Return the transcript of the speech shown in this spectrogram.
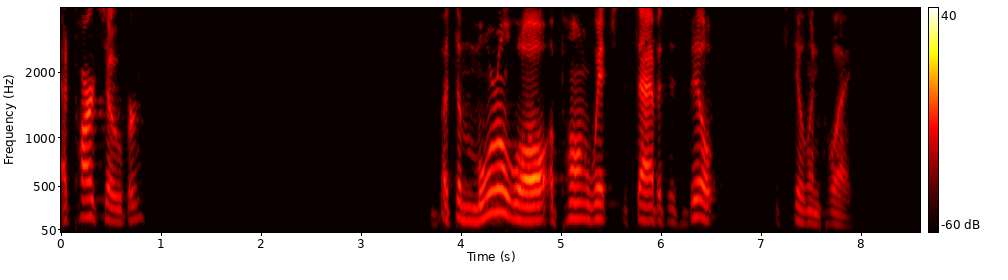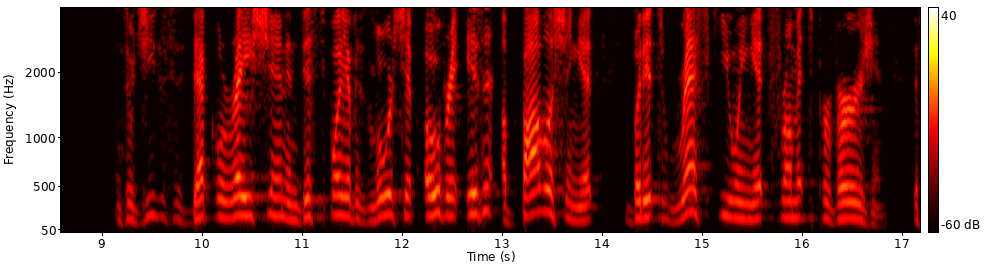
That part's over. But the moral law upon which the Sabbath is built is still in play. And so Jesus' declaration and display of his lordship over it isn't abolishing it, but it's rescuing it from its perversion. The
